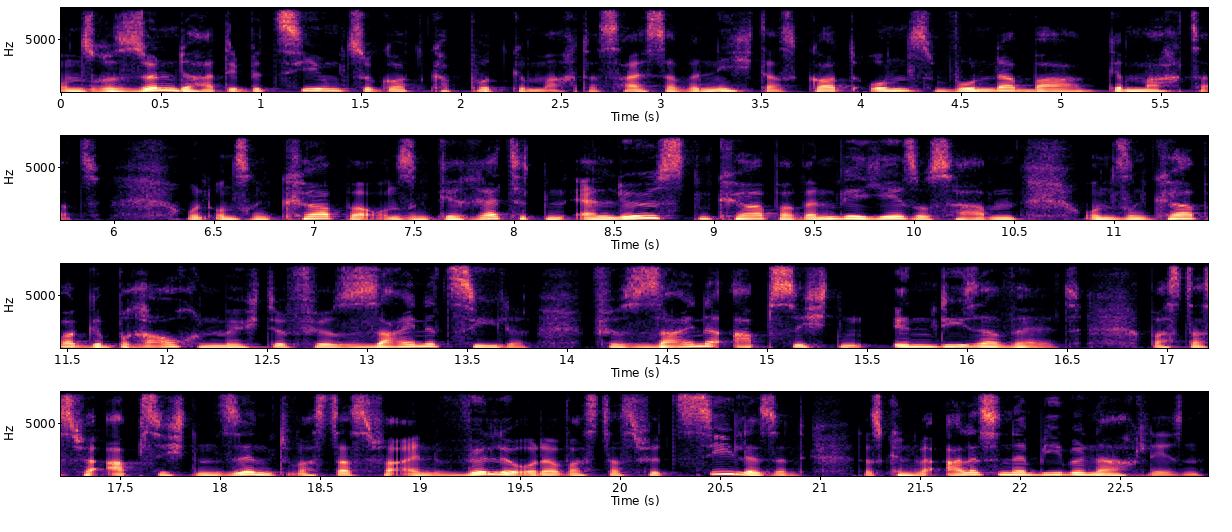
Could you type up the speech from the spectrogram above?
Unsere Sünde hat die Beziehung zu Gott kaputt gemacht. Das heißt aber nicht, dass Gott uns wunderbar gemacht hat und unseren Körper, unseren geretteten, erlösten Körper, wenn wir Jesus haben, unseren Körper gebrauchen möchte für seine Ziele, für seine Absichten in dieser Welt. Was das für Absichten sind, was das für ein Wille oder was das für Ziele sind, das können wir alles in der Bibel nachlesen.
